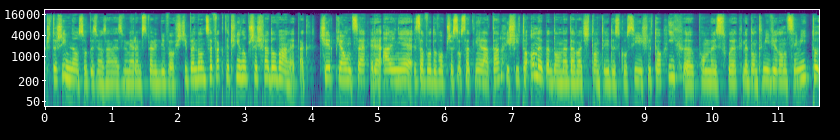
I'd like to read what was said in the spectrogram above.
czy też inne osoby związane z wymiarem sprawiedliwości, będące faktycznie no, prześladowane, tak, cierpiące realnie zawodowo przez ostatnie lata, jeśli to one będą nadawać ton tej dyskusji, jeśli to ich e, pomysły będą tymi wiodącymi, to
